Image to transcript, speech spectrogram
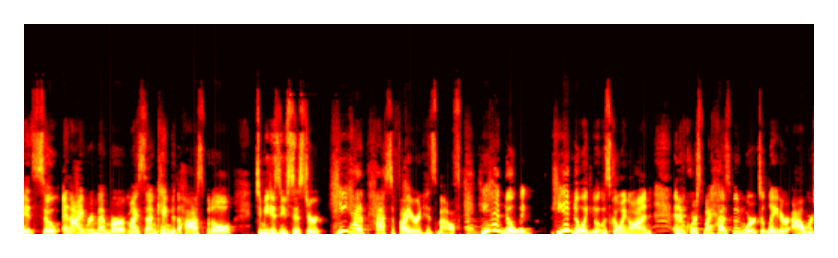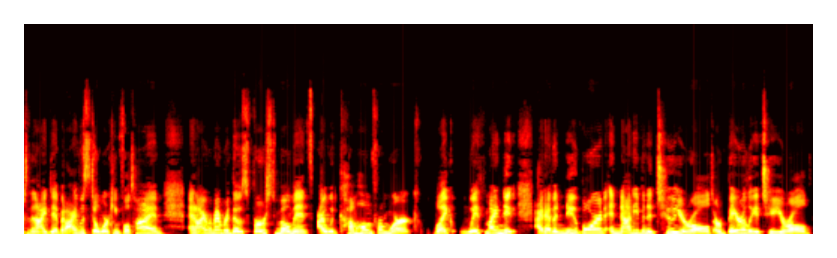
it's so, and I remember my son came to the hospital to meet his new sister. He had a pacifier in his mouth. He had no he had no idea what was going on. And of course, my husband worked later hours than I did, but I was still working full time. And I remember those first moments I would come home from work, like with my new, I'd have a newborn and not even a two year old or barely a two year old.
